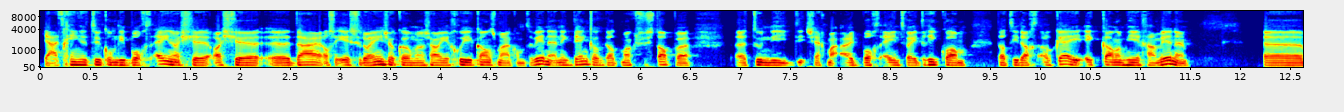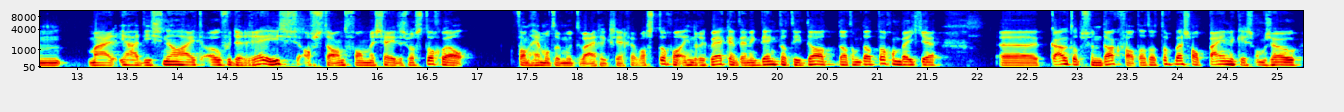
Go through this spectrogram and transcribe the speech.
ja, het ging natuurlijk om die bocht 1. Als je, als je uh, daar als eerste doorheen zou komen, dan zou je een goede kans maken om te winnen. En ik denk ook dat Max Verstappen uh, toen hij zeg maar uit bocht 1, 2, 3 kwam, dat hij dacht: oké, okay, ik kan hem hier gaan winnen. Um, maar ja, die snelheid over de raceafstand van Mercedes was toch wel, van Hamilton moeten we eigenlijk zeggen, was toch wel indrukwekkend. En ik denk dat, hij dat, dat hem dat toch een beetje uh, koud op zijn dak valt. Dat het toch best wel pijnlijk is om zo.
